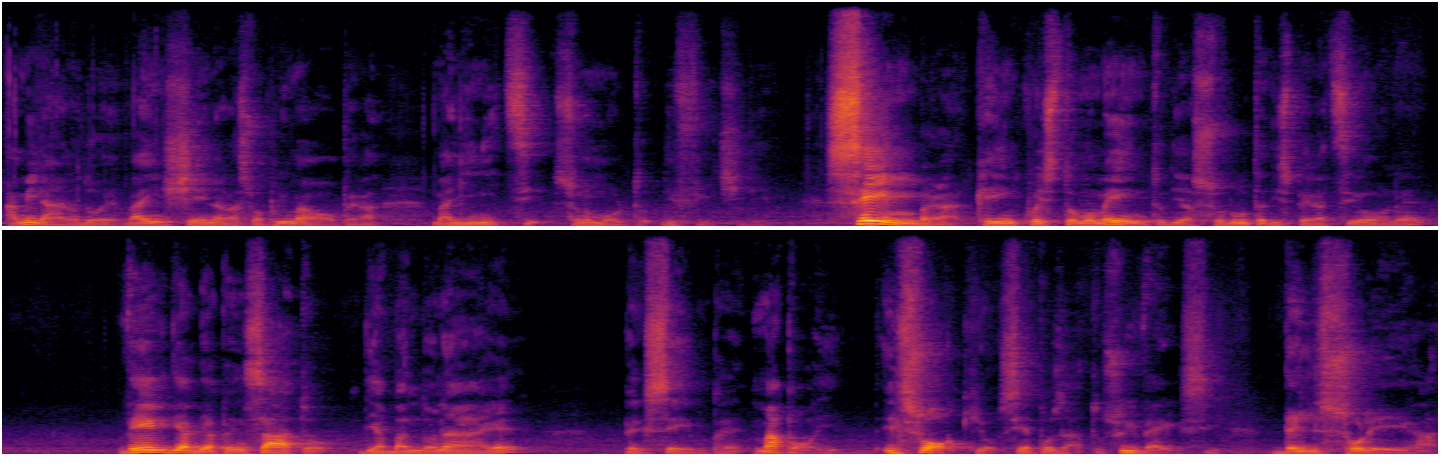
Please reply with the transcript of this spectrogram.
a Milano dove va in scena la sua prima opera, ma gli inizi sono molto difficili. Sembra che in questo momento di assoluta disperazione Verdi abbia pensato di abbandonare per sempre, ma poi il suo occhio si è posato sui versi del Solera.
